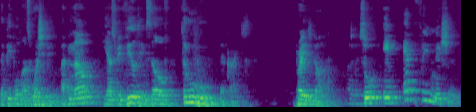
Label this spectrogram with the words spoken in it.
the people must worship him. But now he has revealed himself through who? The Christ. Praise God. So in every nation,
